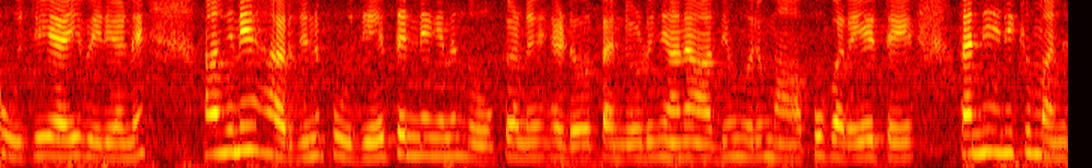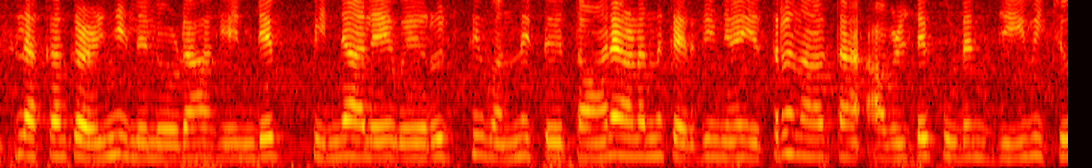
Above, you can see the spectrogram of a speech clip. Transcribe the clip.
പൂജയായി വരികയാണ്. അങ്ങനെ അർജുന് പൂജയെ തന്നെ ഇങ്ങനെ നോക്കുകയാണ് എടോ തന്നോട് ഞാൻ ആദ്യം ഒരു മാപ്പ് പറയട്ടെ. തന്നെ എനിക്ക് മനസ്സിലാക്കാൻ കഴിഞ്ഞില്ലല്ലോടാ. എന്റെ പിന്നാലെ വേറൊരുത്തി വന്നിട്ട് താനാണെന്ന് കരുതി ഞാൻ എത്ര നാൾ അവളുടെ കൂടെ ജീവിച്ചു.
